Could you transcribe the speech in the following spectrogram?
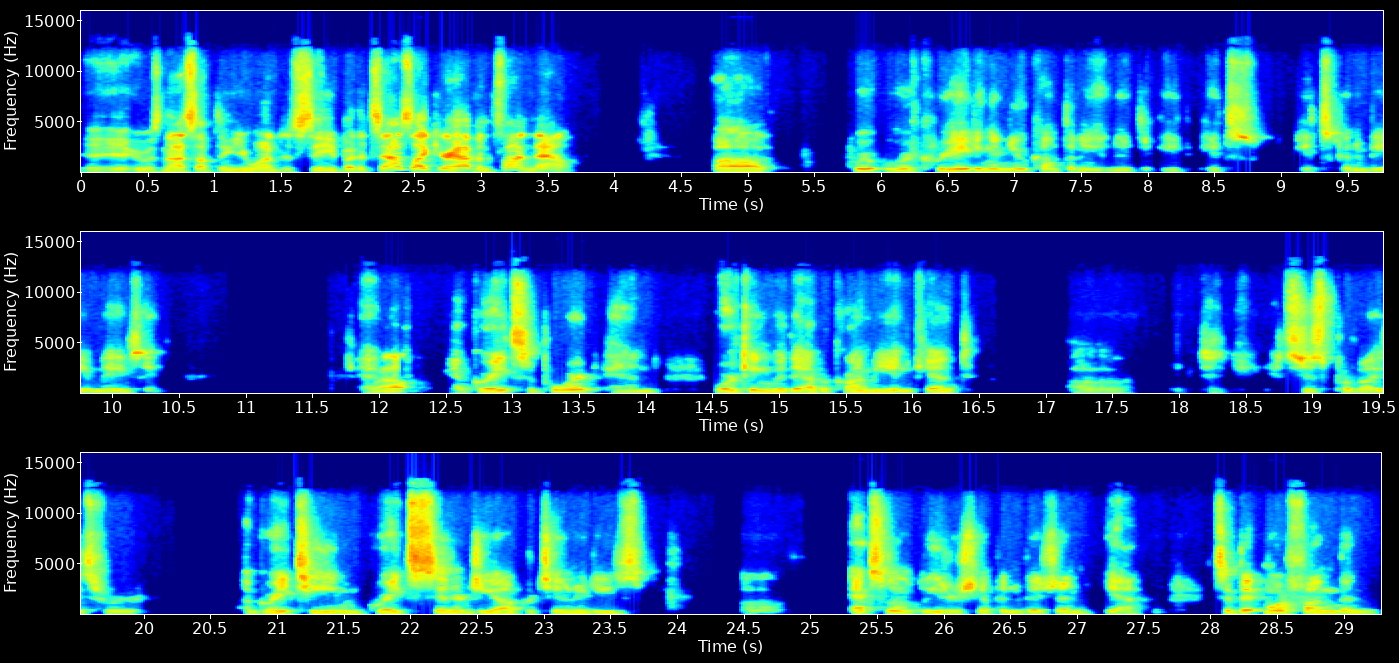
it, it was not something you wanted to see, but it sounds like you're having fun now. Uh, we're, we're creating a new company and it, it, it's, it's going to be amazing. And well, we have great support and working with Abercrombie and Kent. Uh, it, it just provides for a great team, great synergy opportunities, uh, excellent leadership and vision. Yeah, it's a bit more fun than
